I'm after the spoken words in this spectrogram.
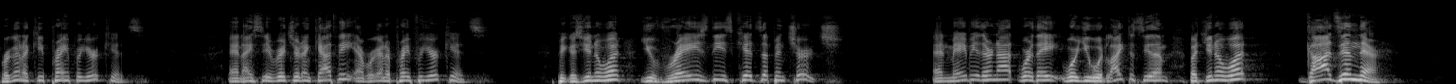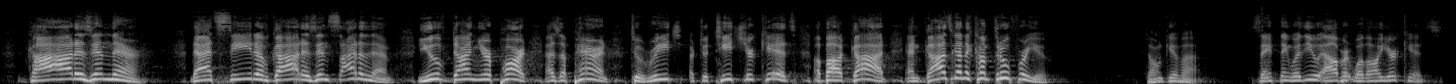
we're going to keep praying for your kids. And I see Richard and Kathy, and we're going to pray for your kids. Because you know what? You've raised these kids up in church. And maybe they're not where they where you would like to see them, but you know what? God's in there. God is in there. That seed of God is inside of them. You've done your part as a parent to reach or to teach your kids about God, and God's going to come through for you. Don't give up. Same thing with you, Albert, with all your kids.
